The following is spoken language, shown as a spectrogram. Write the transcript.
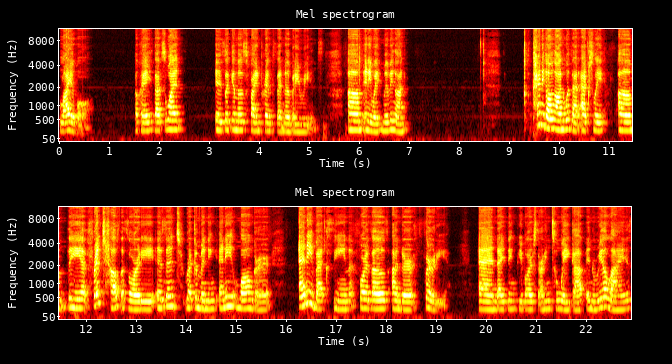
liable. Okay, that's what is like in those fine prints that nobody reads. Um, anyway, moving on. Kind of going on with that actually, um, the French Health Authority isn't recommending any longer any vaccine for those under 30. And I think people are starting to wake up and realize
